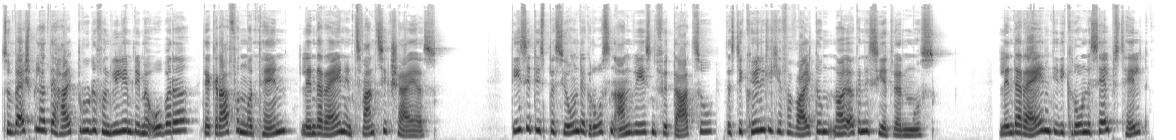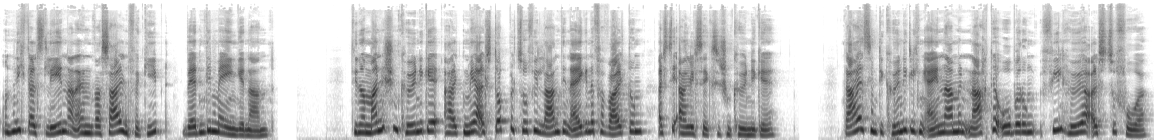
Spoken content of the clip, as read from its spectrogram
Zum Beispiel hat der Halbbruder von William dem Eroberer, der Graf von Mortain, Ländereien in 20 Shires. Diese Dispersion der großen Anwesen führt dazu, dass die königliche Verwaltung neu organisiert werden muss. Ländereien, die die Krone selbst hält und nicht als Lehen an einen Vasallen vergibt, werden die Main genannt. Die normannischen Könige halten mehr als doppelt so viel Land in eigener Verwaltung als die angelsächsischen Könige. Daher sind die königlichen Einnahmen nach der Eroberung viel höher als zuvor.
